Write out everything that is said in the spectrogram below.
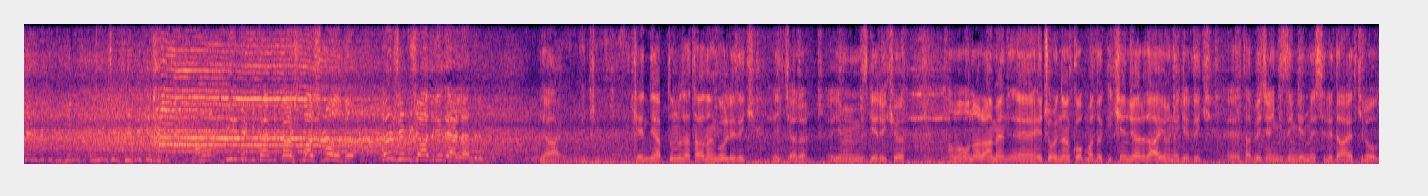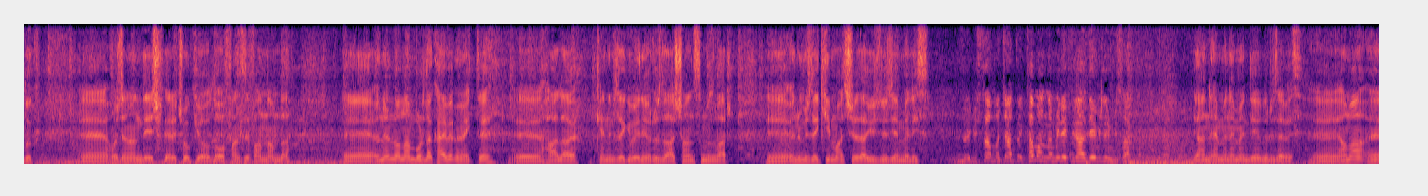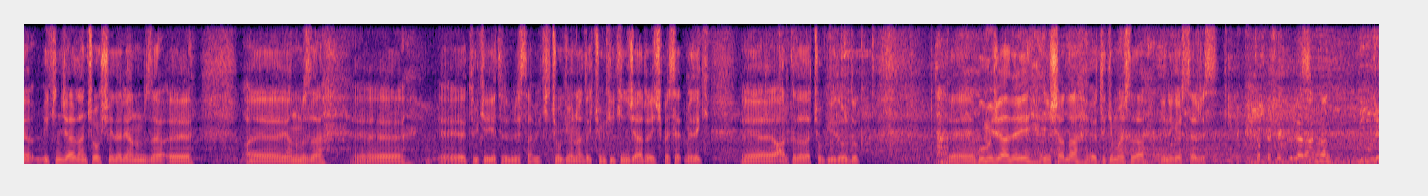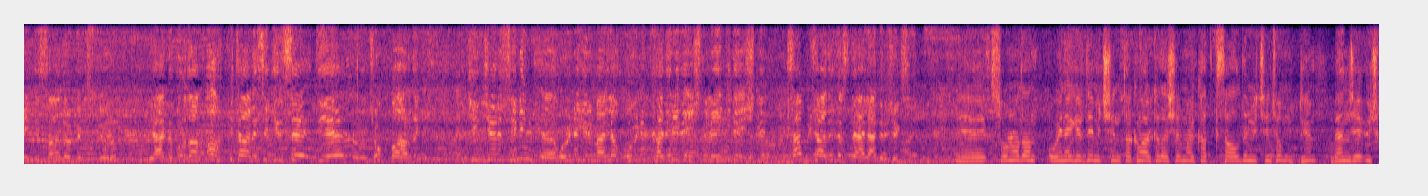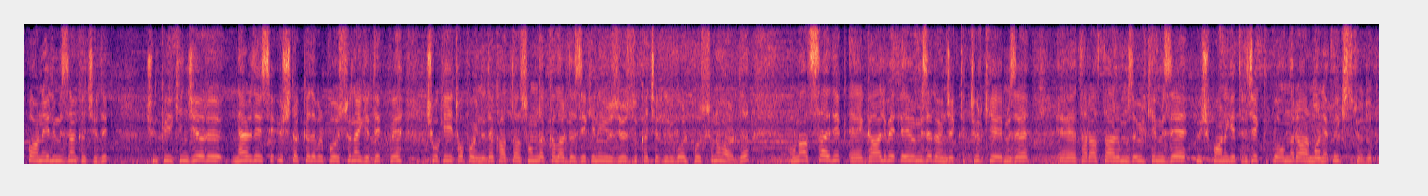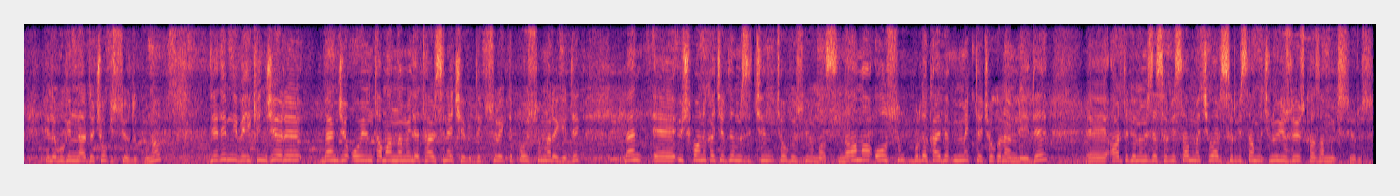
Nijerya'daki düzeniz onun için tebrik ederim. Ama bir bir biten bir karşılaşma oldu. Önce mücadele değerlendirelim. Ya kendi yaptığımız hatadan gol yedik ilk yarı. E, gerekiyor. Ama ona rağmen e, hiç oyundan kopmadık. İkinci yarı daha iyi öne girdik. E, tabii Cengiz'in girmesiyle daha etkili olduk. E, hocanın değişikleri çok iyi oldu ofansif anlamda. E, önemli olan burada kaybetmemekti. E, hala kendimize güveniyoruz. Daha şansımız var. E, önümüzdeki maçı da yüz yüz yenmeliyiz. Sırbistan maçı attık tam anlamıyla final diyebilir miyiz abi? Yani hemen hemen diyebiliriz evet. Ee, ama e, ikinci yarıdan çok şeyler yanımızda e, e, yanımızda e, e, Türkiye getirebiliriz tabii ki. Çok iyi oynadık çünkü ikinci yarı hiç pes etmedik. E, arkada da çok iyi durduk. E, bu mücadeleyi inşallah öteki maçta yine gösteririz. Çok teşekkürler Hakan. Cengiz sana dönmek istiyorum. Yani buradan ah bir tanesi girse diye e, çok bağırdık. İkinci yarı senin e, oyuna girmenle oyunun kaderi değişti, rengi değişti. Sen mücadeleyi nasıl değerlendireceksin? Ee, sonradan oyuna girdiğim için takım arkadaşlarıma katkı sağladığım için çok mutluyum. Bence 3 puanı elimizden kaçırdık. Çünkü ikinci yarı neredeyse 3 dakikada bir pozisyona girdik ve çok iyi top oynadık. Hatta son dakikalarda Zeki'nin yüzde yüzlük kaçırdığı bir gol pozisyonu vardı. Onu atsaydık e, galibiyetle evimize dönecektik. Türkiye'mize, e, taraftarımıza, ülkemize 3 puanı getirecektik ve onları armağan etmek istiyorduk. Hele bugünlerde çok istiyorduk bunu. Dediğim gibi ikinci yarı bence oyun tam anlamıyla tersine çevirdik. Sürekli pozisyonlara girdik. Ben 3 puanı kaçırdığımız için çok üzgünüm aslında ama olsun. Burada kaybetmemek de çok önemliydi. E, artık önümüzde Sırbistan maçı var. Sırbistan maçını %100 kazanmak istiyoruz.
